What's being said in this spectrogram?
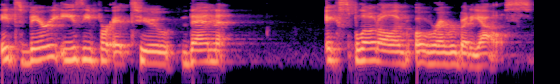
it's very easy for it to then explode all over everybody else.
